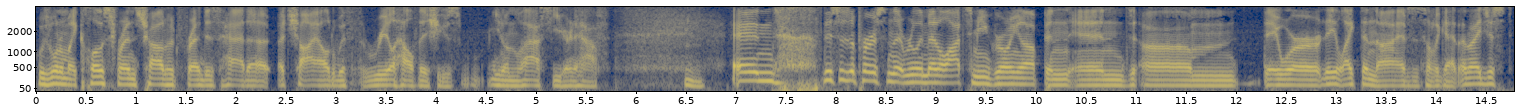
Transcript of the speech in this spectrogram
who's one of my close friends, childhood friend, has had a, a child with real health issues. You know, in the last year and a half. And this is a person that really meant a lot to me growing up, and and um, they were they liked the knives and stuff like that. And I just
